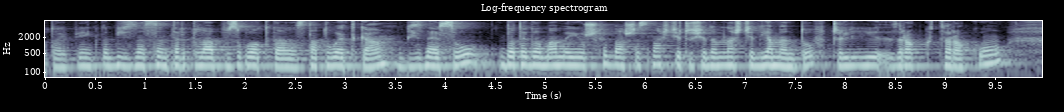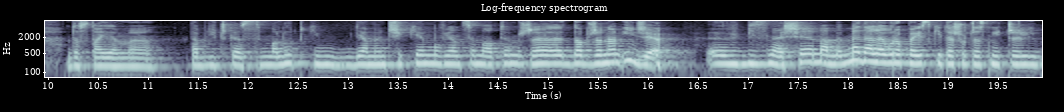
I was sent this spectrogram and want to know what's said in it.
Tutaj piękny Business Center Club, złotka, statuetka biznesu. Do tego mamy już chyba 16 czy 17 diamentów, czyli z rok co roku dostajemy tabliczkę z malutkim diamencikiem mówiącym o tym, że dobrze nam idzie w biznesie. Mamy medal europejski, też uczestniczyli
